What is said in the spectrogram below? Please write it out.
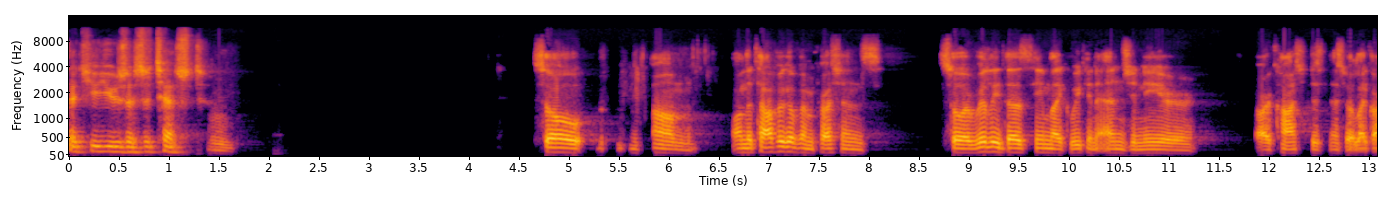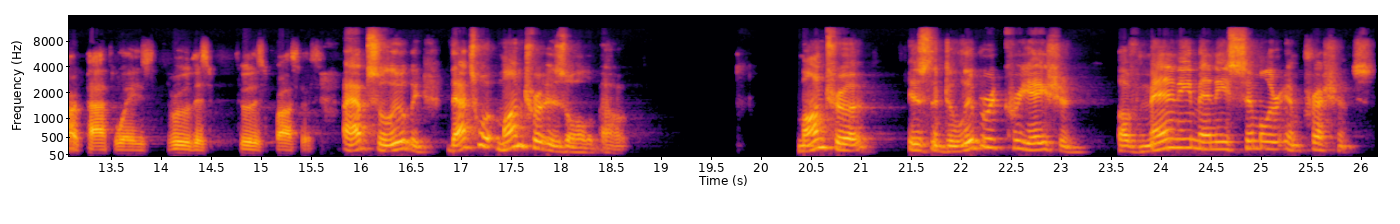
that you use as a test. Mm. So, um, on the topic of impressions, so it really does seem like we can engineer our consciousness or like our pathways through this through this process. Absolutely. That's what mantra is all about. Mantra is the deliberate creation of many, many similar impressions.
